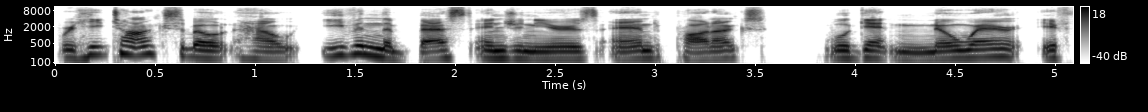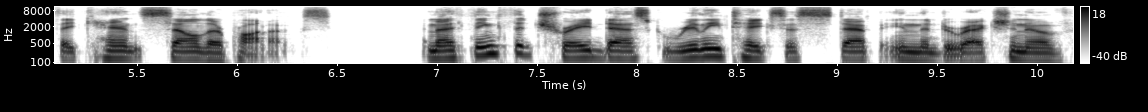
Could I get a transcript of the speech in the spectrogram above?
where he talks about how even the best engineers and products will get nowhere if they can't sell their products. And I think the trade desk really takes a step in the direction of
